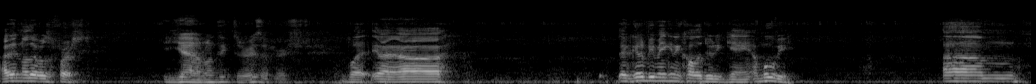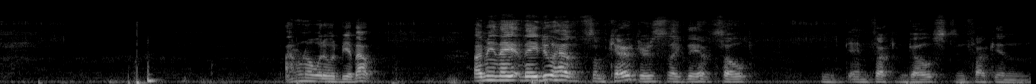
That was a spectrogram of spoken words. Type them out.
I didn't know there was a first, Yeah, I don't think there is a first. but yeah, uh, they're gonna be making a Call of Duty game, a movie. Um, I don't know what it would be about. I mean, they they do have some characters like they have Soap and, and fucking Ghost and fucking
